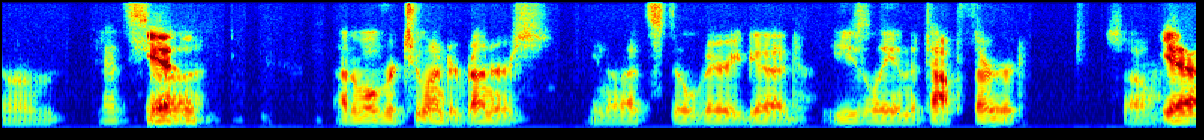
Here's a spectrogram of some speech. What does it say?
Um, that's yeah. Uh, out of over 200 runners, you know that's still very good, easily in the top third. So yeah,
